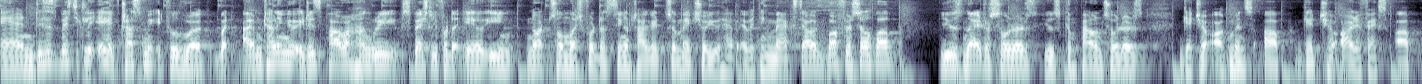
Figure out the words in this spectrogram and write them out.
and this is basically it. Trust me it will work. But i'm telling you it is power hungry especially for the aoe not so much for the single target. So make sure you have everything maxed out. Buff yourself up. Use nitro sorters. Use compound sorters. Get your augments up. Get your artifacts up.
